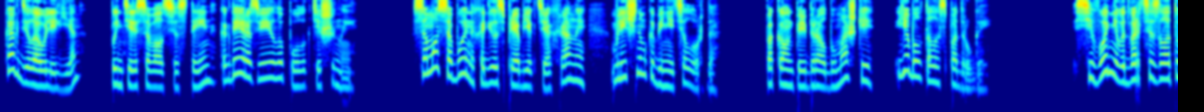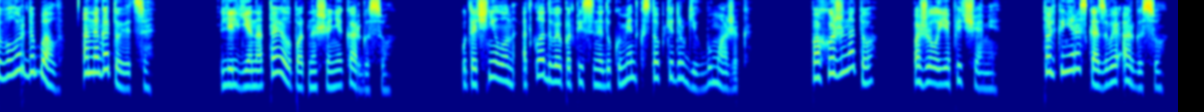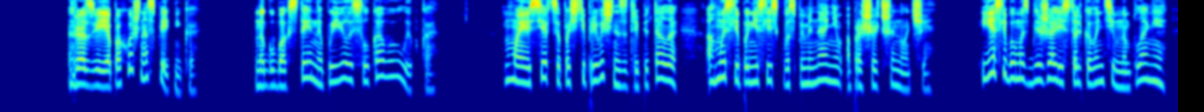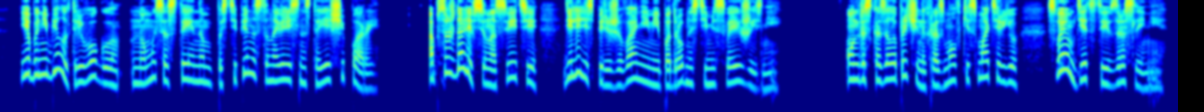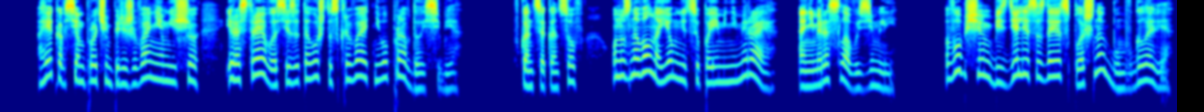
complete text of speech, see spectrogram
«Как дела у Лильен?» — поинтересовался Стейн, когда я развеяла полок тишины. Само собой, находилась при объекте охраны в личном кабинете лорда. Пока он перебирал бумажки, я болтала с подругой. «Сегодня во дворце Золотого Лорда бал. Она готовится». Лильена таяла по отношению к Аргусу. Уточнил он, откладывая подписанный документ к стопке других бумажек. «Похоже на то», — пожала я плечами. «Только не рассказывай Аргусу». «Разве я похож на сплетника?» На губах Стейна появилась лукавая улыбка. Мое сердце почти привычно затрепетало, а мысли понеслись к воспоминаниям о прошедшей ночи. Если бы мы сближались только в интимном плане, я бы не била тревогу, но мы со Стейном постепенно становились настоящей парой. Обсуждали все на свете, делились переживаниями и подробностями своих жизней. Он рассказал о причинах размолвки с матерью, своем детстве и взрослении. А я ко всем прочим переживаниям еще и расстраивалась из-за того, что скрывает от него правду о себе. В конце концов, он узнавал наемницу по имени Мирая, а не Мирославу земли. В общем, безделье создает сплошной бум в голове.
